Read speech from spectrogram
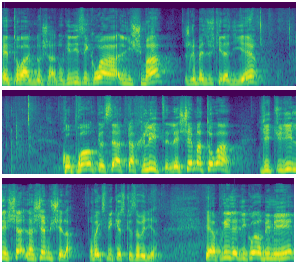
et Torah Gdosha. Donc il dit c'est quoi l'Ishma? Je répète juste ce qu'il a dit hier. Comprendre que c'est à Tachlit, l'Eshem à Torah. J'étudie l'Hashem Shela. On va expliquer ce que ça veut dire. Et après il a dit quoi Rabbi Meir?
